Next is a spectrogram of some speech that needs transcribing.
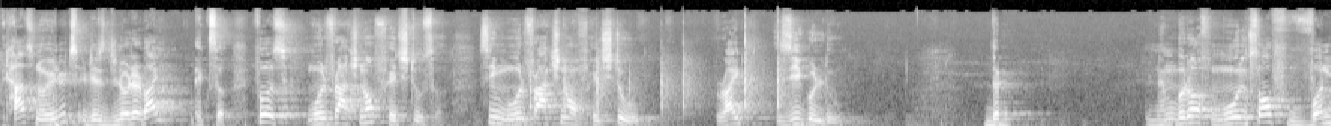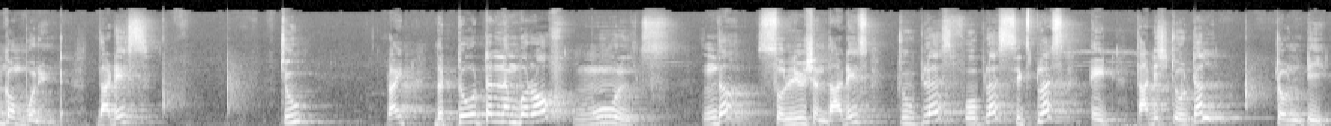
It has no units. It is denoted by X. First, mole fraction of H2, sir. See, mole fraction of H2, right, is equal to the number of moles of one component. That is 2, right? The total number of moles in the solution. That is 2 plus 4 plus 6 plus 8. That is total 20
